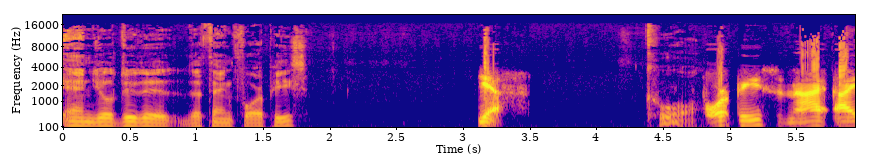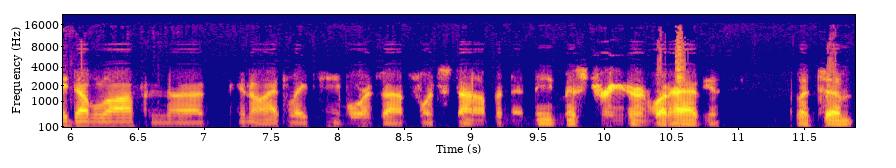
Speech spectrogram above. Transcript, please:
and you'll do the the thing four piece. Yes. Cool. Four piece, and I I double off, and uh, you know I play keyboards on Foot Stomping and the Mean Mistreater and what have you. But um,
